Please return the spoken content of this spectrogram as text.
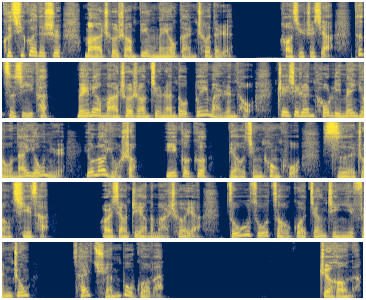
可奇怪的是，马车上并没有赶车的人。好奇之下，他仔细一看，每辆马车上竟然都堆满人头。这些人头里面有男有女，有老有少，一个个表情痛苦，死状凄惨。而像这样的马车呀，足足走过将近一分钟，才全部过完。之后呢，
